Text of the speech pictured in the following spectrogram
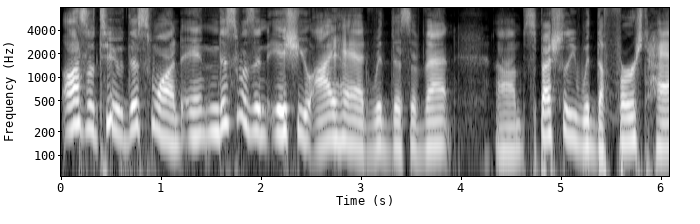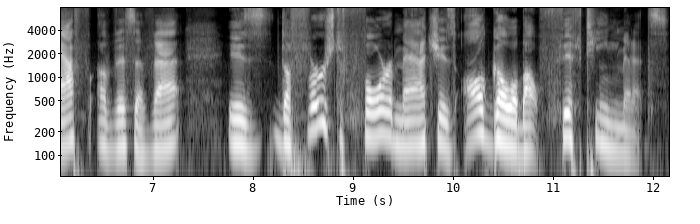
also, too, this one, and this was an issue I had with this event, um, especially with the first half of this event, is the first four matches all go about 15 minutes.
